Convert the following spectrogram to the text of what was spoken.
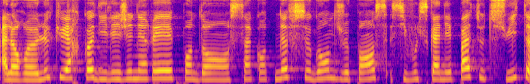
alors euh, le QR code, il est généré pendant 59 secondes, je pense. Si vous ne le scannez pas tout de suite,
